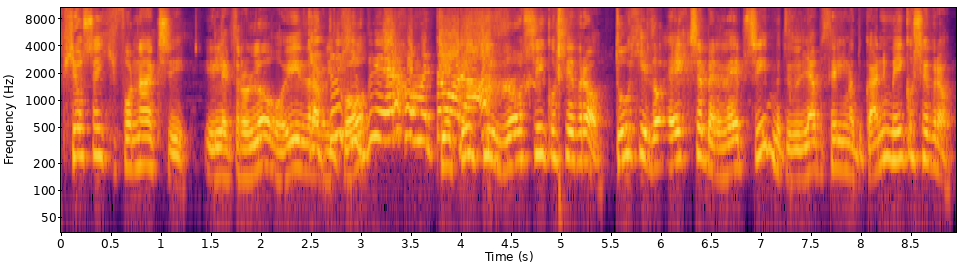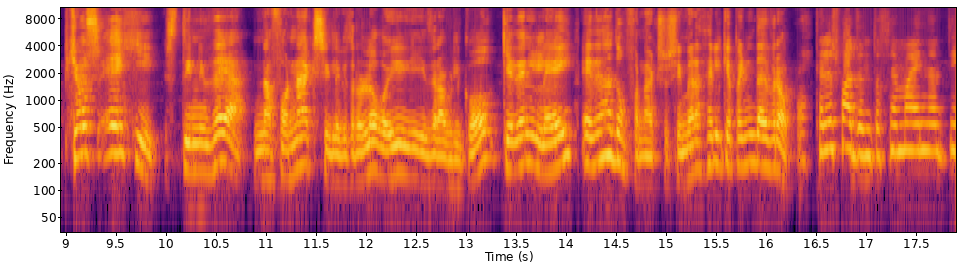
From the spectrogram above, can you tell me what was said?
Ποιος έχει φωνάξει ηλεκτρολόγο ή Και του υδραυλικό έχει πει έρχομαι και τώρα. του έχει δώσει 20 ευρώ. Του έχει, δω... έχει ξεμπερδέψει με τη δουλειά που θέλει να του κάνει με 20 ευρώ. Ποιος έχει στην ιδέα να φωνάξει ηλεκτρολόγο ή υδραυλικό και δεν λέει, Ε, δεν θα τον φωνάξω σήμερα, θέλει και 50 ευρώ. Τέλος πάντων, το θέμα είναι ότι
